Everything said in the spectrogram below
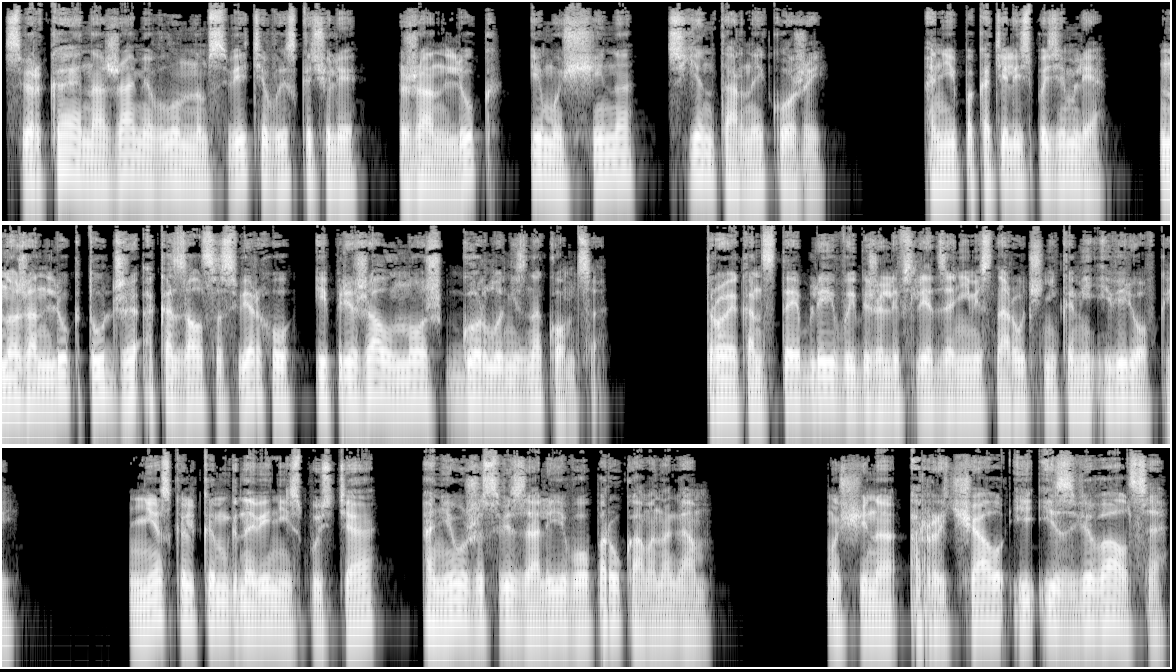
сверкая ножами в лунном свете, выскочили Жан-Люк и мужчина с янтарной кожей. Они покатились по земле, но Жан-Люк тут же оказался сверху и прижал нож к горлу незнакомца. Трое констеблей выбежали вслед за ними с наручниками и веревкой. Несколько мгновений спустя они уже связали его по рукам и ногам. Мужчина рычал и извивался,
